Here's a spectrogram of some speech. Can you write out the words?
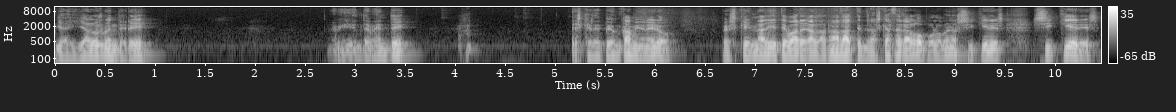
y ahí ya los venderé. Evidentemente. Es que le pego un camionero. Pero es que nadie te va a regalar nada. Tendrás que hacer algo, por lo menos, si quieres. Si quieres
